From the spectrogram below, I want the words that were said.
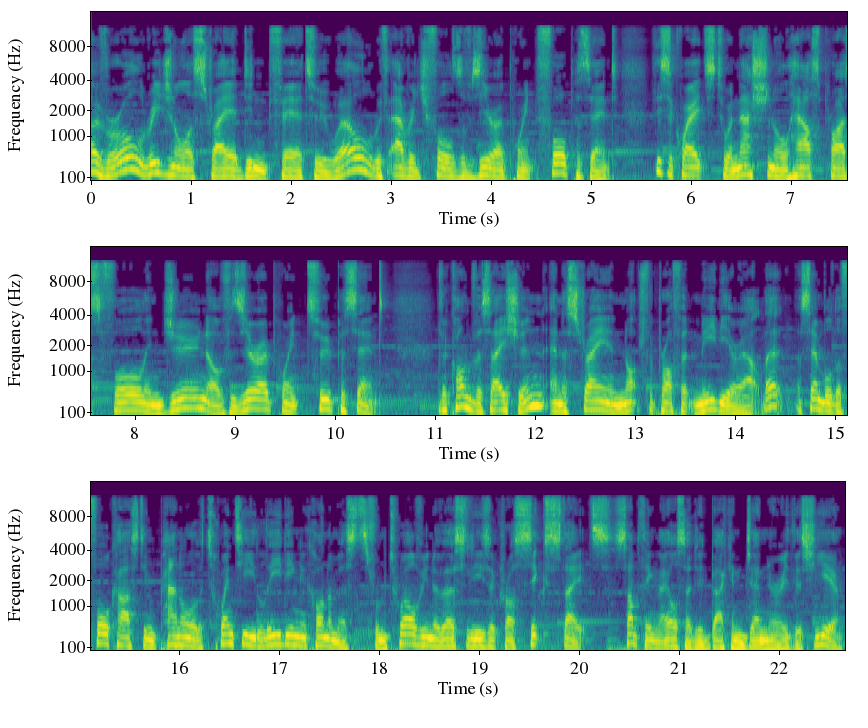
Overall, regional Australia didn't fare too well, with average falls of 0.4%. This equates to a national house price fall in June of 0.2%. The Conversation, an Australian not-for-profit media outlet, assembled a forecasting panel of 20 leading economists from 12 universities across six states, something they also did back in January this year.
